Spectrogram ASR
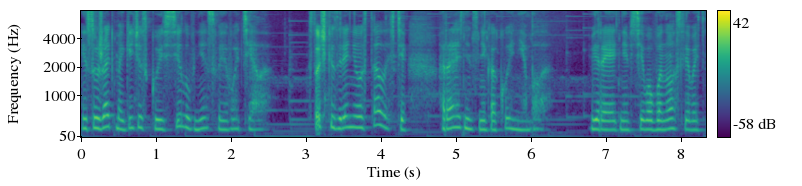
и сужать магическую силу вне своего тела. С точки зрения усталости, разницы никакой не было. Вероятнее всего, выносливость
